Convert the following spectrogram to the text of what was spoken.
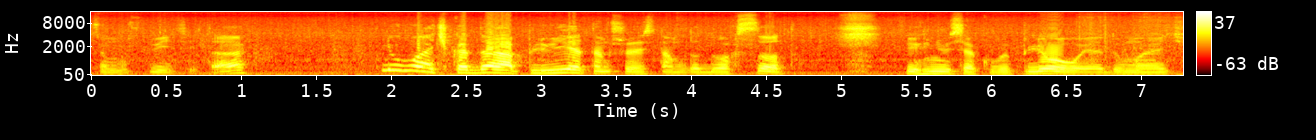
в цьому світі, так? Плювачка, да, плює там щось там до 200. Фігню всяку випльовує, думають.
